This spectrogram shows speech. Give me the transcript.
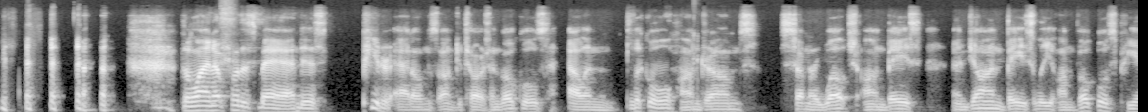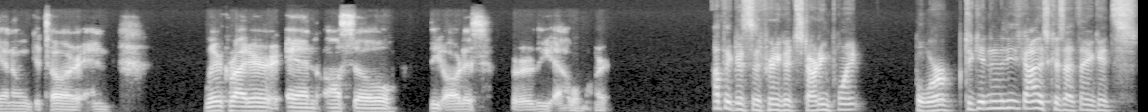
the lineup for this band is Peter Adams on guitars and vocals, Allen Blickle on drums, Summer Welch on bass, and John Baizley on vocals, piano, guitar, and lyric writer, and also the artist for the album art. I think this is a pretty good starting point for to get into these guys because I think it's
